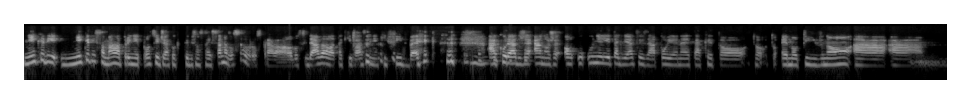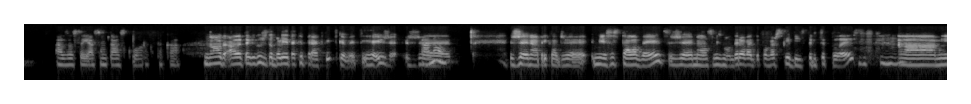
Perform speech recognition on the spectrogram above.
Niekedy, niekedy som mala pri nej pocit, že ako keby som sa aj sama so sebou rozprávala, alebo si dávala taký vlastne nejaký feedback. Akurát, že áno, že u, u nej je tak viacej zapojené takéto to, to emotívno a, a, a zase ja som tá skôr taká No, ale tak že to boli aj také praktické veci, hej, že, že že napríklad, že mne sa stala vec, že mala som ísť moderovať do Považskej Bystrice ples mm-hmm. a mne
